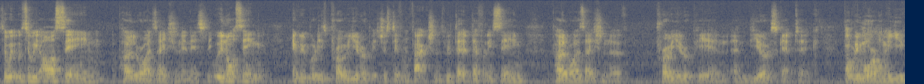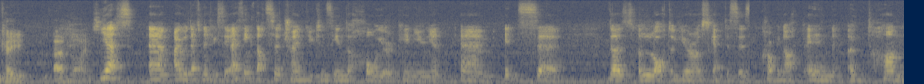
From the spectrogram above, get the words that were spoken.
So we, so we are seeing a polarisation in Italy. We're not seeing everybody's pro-Europe, it's just different factions. We're de- definitely seeing polarisation of pro-European and Eurosceptic, probably more along a UK um, lines. Yes, um, I would definitely say. I think that's a trend you can see in the whole European Union. Um, it's uh, there's a lot of Euroscepticism cropping up in a ton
